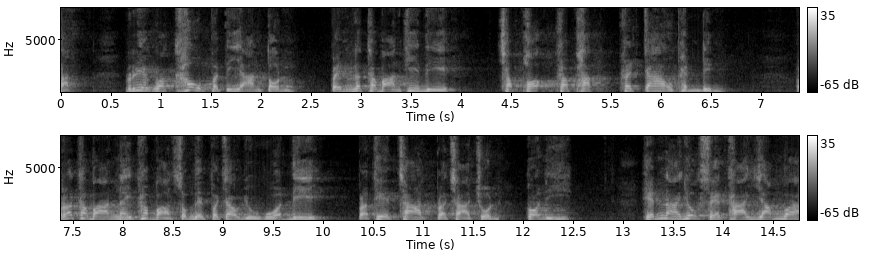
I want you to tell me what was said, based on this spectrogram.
สัตว์ เรียกว่าเข้าปฏิญาณตน เป็นรัฐบาลที่ดี เฉพาะพระพักตร์พระเจ้าแผ่นดิน รัฐบาลในพระบาทสมเด็จพระเจ้าอยู่หัวดี ประเทศชาติประชาชนก็ดี เห็นนายกเศรษฐาย้ำว่า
